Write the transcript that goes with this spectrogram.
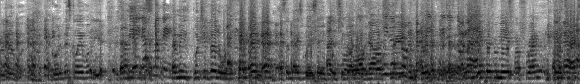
Remember, Go to disclaimer. That Okay, that's means one thing. that means put your gun away. That's a nice way of saying put your gun away. down But the we just street. don't. We, we just I'm don't not want asking for me; it's for Frank. I'm a tax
